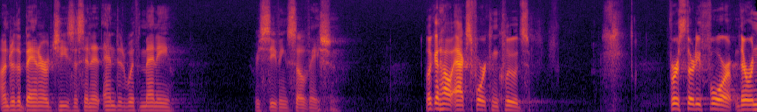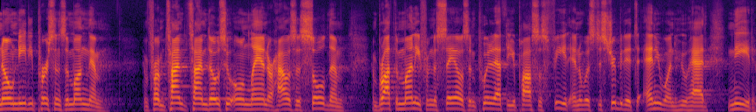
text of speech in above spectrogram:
under the banner of Jesus, and it ended with many receiving salvation. Look at how Acts 4 concludes. Verse 34 There were no needy persons among them, and from time to time those who owned land or houses sold them and brought the money from the sales and put it at the apostles' feet, and it was distributed to anyone who had need.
